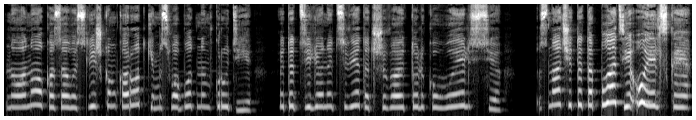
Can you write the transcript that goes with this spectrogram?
но оно оказалось слишком коротким и свободным в груди. Этот зеленый цвет отшивают только у Эльси. Значит, это платье уэльское!»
